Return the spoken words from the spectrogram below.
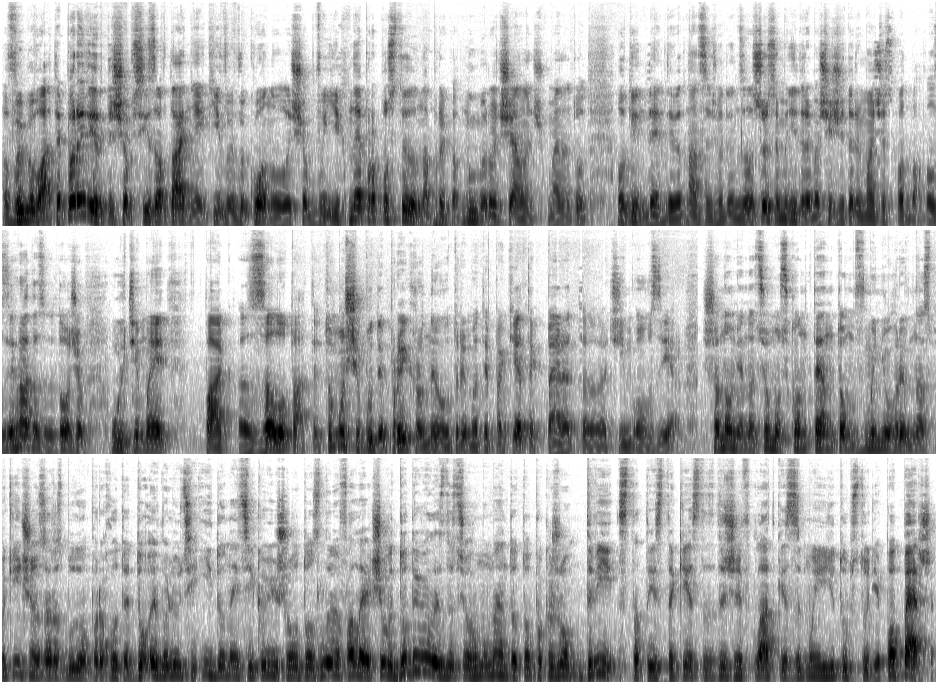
вибивати. Перевірте, щоб всі завдання, які ви виконували, щоб ви їх не пропустили. Наприклад, нумеро челендж. В мене тут один день 19 годин залишився. Мені треба ще 4 матчі з Battle зіграти для того, щоб ультимейт пак залутати. Тому що буде прикро не отримати пакетик перед е, Team of the Year. Шановні, на цьому з контентом в меню гри в нас покінчено. Зараз будемо переходити до еволюції і до найцікавішого до зливів. Але якщо ви додивились до цього моменту, то покажу вам дві статистики, статистичні вкладки з моєї YouTube студії. По-перше,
